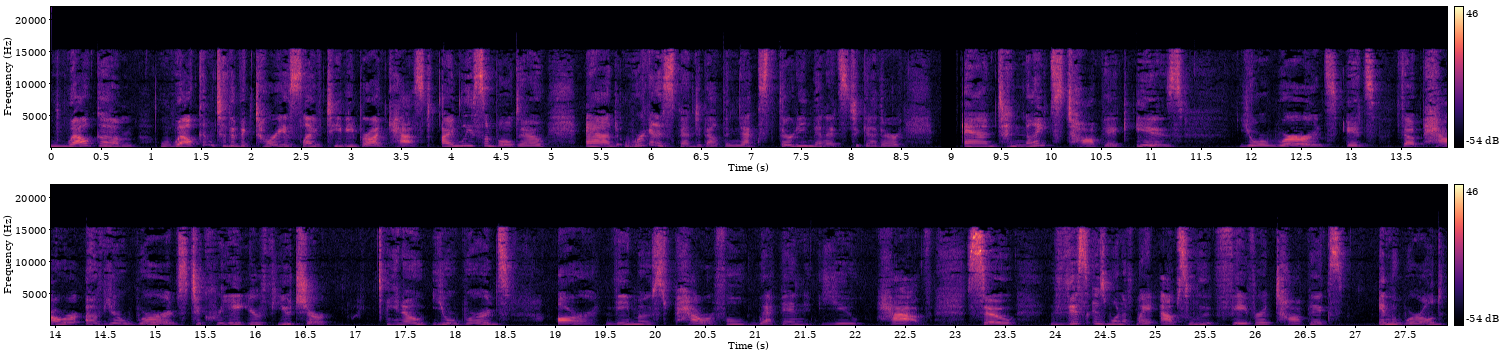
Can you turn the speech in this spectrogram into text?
Welcome. Welcome to the Victorious Life TV broadcast. I'm Lisa Boldo, and we're going to spend about the next 30 minutes together. And tonight's topic is your words. It's the power of your words to create your future. You know, your words are the most powerful weapon you have. So, this is one of my absolute favorite topics in the world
